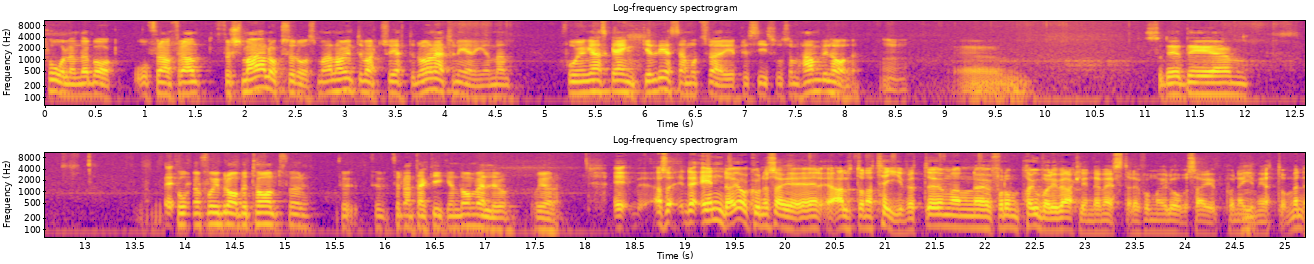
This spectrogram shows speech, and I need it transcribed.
Polen där bak. Och framförallt för Smal också då. Smal har ju inte varit så jättebra den här turneringen men får ju en ganska enkel resa mot Sverige precis så som han vill ha det. Mm. Um, så det... det um, Polen får ju bra betalt för, för, för, för, den taktiken de väljer att, att göra. Eh, alltså, det enda jag kunde säga är alternativet. eh, Man, eh, för de provade ju verkligen det mesta, det får man ju lov att säga på 9 meter. Men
